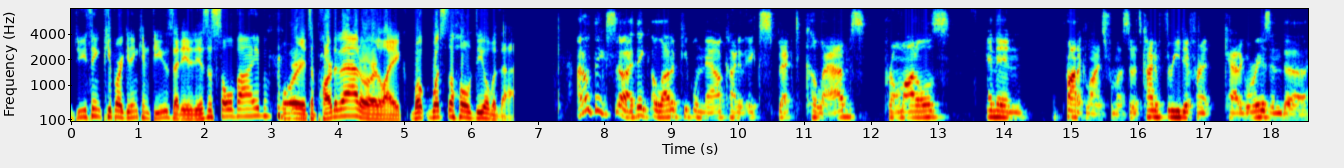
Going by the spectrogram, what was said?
Do you think people are getting confused that it is a Sol vibe, or it's a part of that, or like what? What's the whole deal with that? I don't think so. I think a lot of people now kind of expect collabs, pro models, and then product lines from us. So it's kind of three different categories. And uh,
